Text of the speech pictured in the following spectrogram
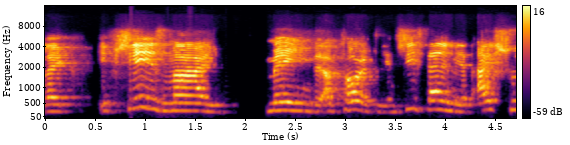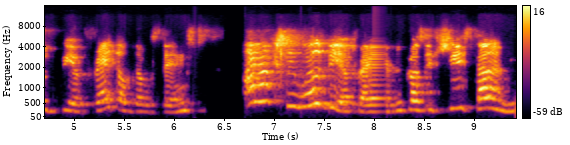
Like if she is my main authority and she's telling me that i should be afraid of those things i actually will be afraid because if she's telling me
